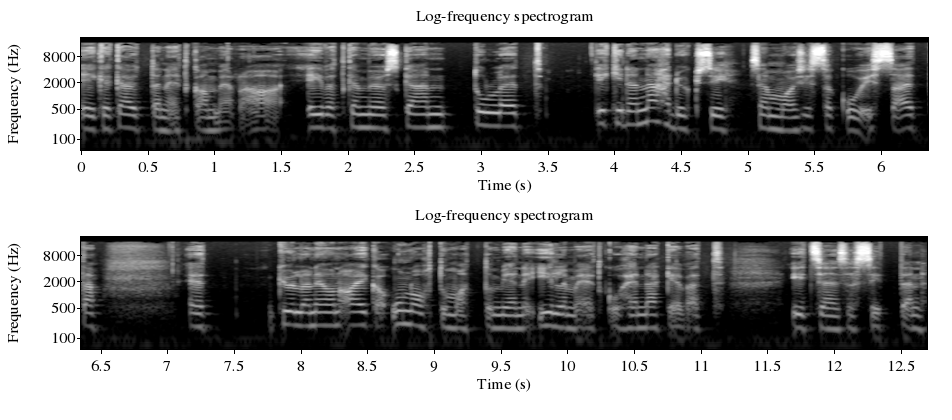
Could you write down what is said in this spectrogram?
eikä käyttäneet kameraa, eivätkä myöskään tulleet ikinä nähdyksi semmoisissa kuvissa, että, että kyllä ne on aika unohtumattomia ne ilmeet, kun he näkevät itsensä sitten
